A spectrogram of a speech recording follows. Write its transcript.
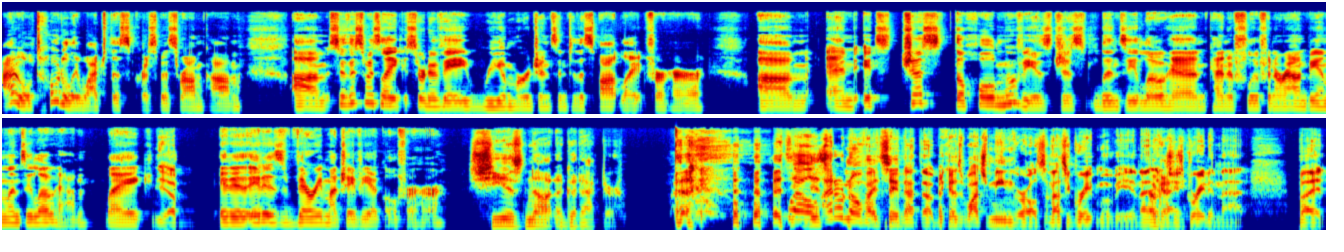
I will totally watch this Christmas rom-com." Um, so this was like sort of a reemergence into the spotlight for her. Um, and it's just the whole movie is just Lindsay Lohan kind of floofing around being Lindsay Lohan. Like yep. it is, it is very much a vehicle for her. She is not a good actor. Well, This- I don't know if I'd say that though, because watch Mean Girls, and that's a great movie, and, that, and she's great in that. But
